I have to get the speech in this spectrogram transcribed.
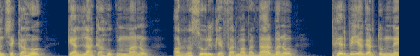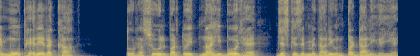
ان سے کہو کہ اللہ کا حکم مانو اور رسول کے فرما بردار بنو۔ پھر بھی اگر تم نے منہ پھیرے رکھا، تو رسول پر تو اتنا ہی بوجھ ہے جس کی ذمہ داری ان پر ڈالی گئی ہے۔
